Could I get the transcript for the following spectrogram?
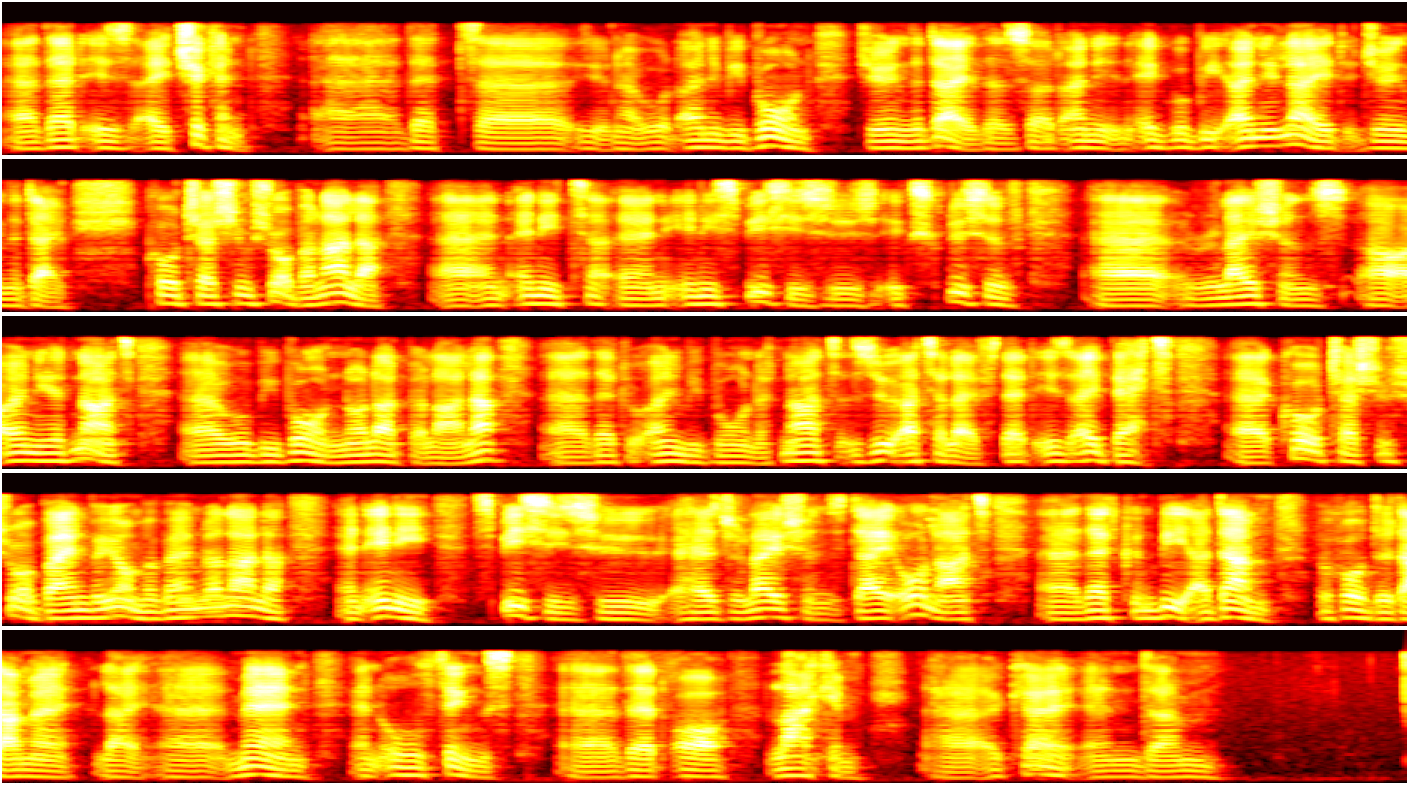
Uh, that is a chicken uh, that uh, you know will only be born during the day. So it only egg will be only laid during the day. Called chashim shor banala, uh, and any t- and any species whose exclusive uh, relations are only at night uh, will be born nolat balala. that will only be born at night. Zu atalef, that is a bat. Called chashim shor bain bayom bain balala, and any species who has relations day or night, that can be adam, called man, and all things that are like him. Uh, okay, and um,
